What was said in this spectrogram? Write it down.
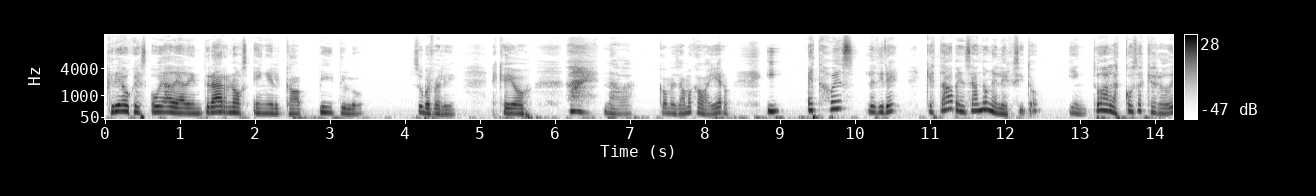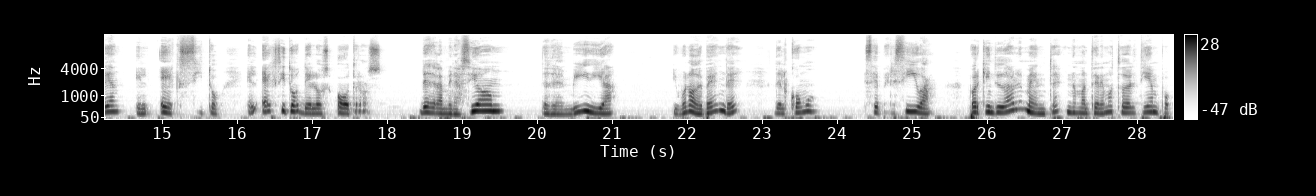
creo que es hora de adentrarnos en el capítulo. Súper feliz. Es que yo... Ay, nada. Comenzamos caballero. Y esta vez les diré que estaba pensando en el éxito y en todas las cosas que rodean el éxito, el éxito de los otros. Desde la admiración, desde la envidia, y bueno, depende del cómo se perciba, porque indudablemente nos mantenemos todo el tiempo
